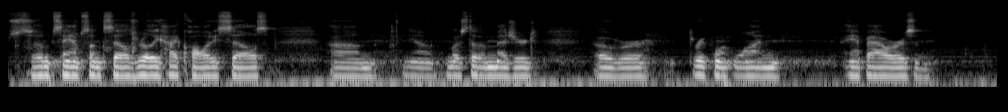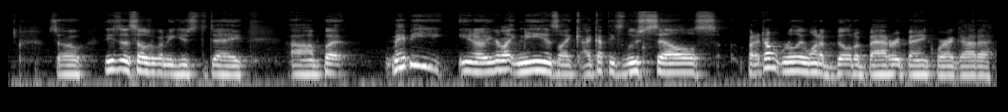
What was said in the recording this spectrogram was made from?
some Samsung cells, really high quality cells. Um, you know, most of them measured over 3.1 amp hours, and so these are the cells we're going to use today. Um, but maybe you know you're like me, is like I got these loose cells, but I don't really want to build a battery bank where I gotta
